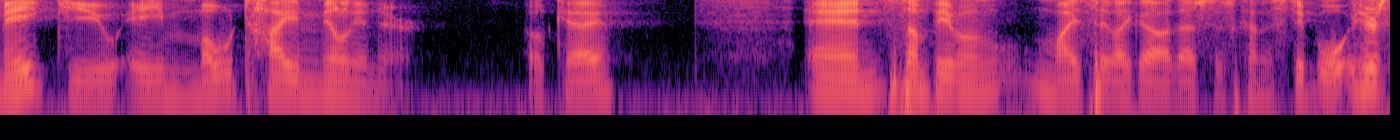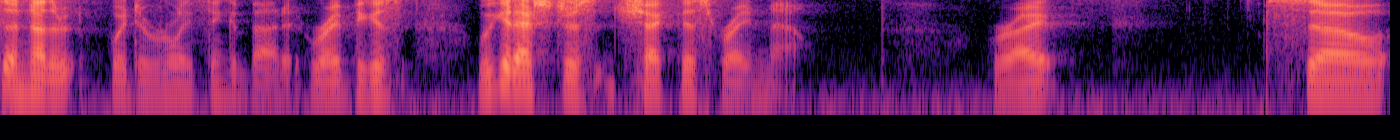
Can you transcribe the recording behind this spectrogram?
make you a multi-millionaire. Okay? And some people might say, like, oh, that's just kind of stupid. Well, here's another way to really think about it, right? Because we could actually just check this right now, right? So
